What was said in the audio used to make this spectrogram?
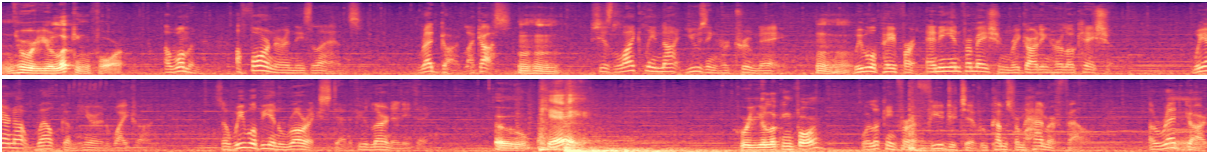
And who are you looking for? A woman, a foreigner in these lands. Redguard, like us. Mm-hmm. She is likely not using her true name. Mm-hmm. We will pay for any information regarding her location. We are not welcome here in Whiterun. So we will be in Rorikstead if you learn anything. Okay. Who are you looking for? We're looking for a fugitive who comes from Hammerfell. A Redguard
